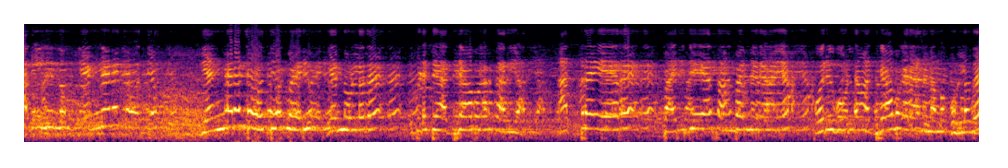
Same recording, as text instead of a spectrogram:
അതിൽ നിന്നും എങ്ങനെ ചോദ്യം എങ്ങനെ ചോദ്യം വരും എന്നുള്ളത് ഇവിടുത്തെ അധ്യാപകർക്കറിയാം. അത്രയേറെ പരിചയ സമ്പന്നരായ ഒരു കൂട്ടം അധ്യാപകരാണ് നമുക്കുള്ളത്.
